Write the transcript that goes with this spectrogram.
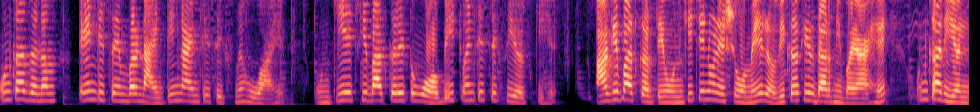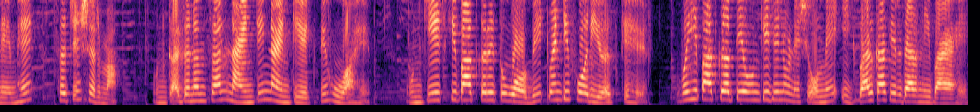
उनका जन्म 10 दिसंबर 1996 में हुआ है। उनकी एज की बात करें तो वो अभी 26 इयर्स की है। आगे बात करते हैं उनकी, जिन्होंने शो में रवि का किरदार निभाया है। उनका रियल नेम है सचिन शर्मा। उनका जन्म साल 1998 में हुआ है। उनकी एज की बात करें तो वो अभी 24 इयर्स के हैं। वही बात करते हैं उनकी, जिन्होंने शो में इकबाल का किरदार निभाया है।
